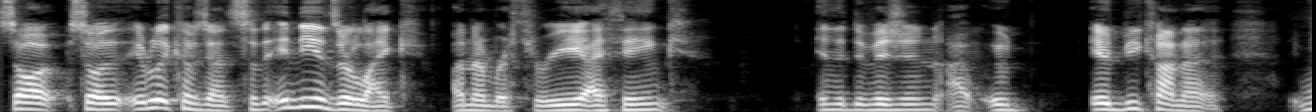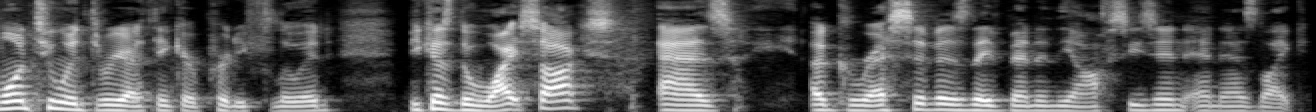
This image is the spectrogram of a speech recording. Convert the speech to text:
So, so it really comes down. So the Indians are like a number three, I think, in the division. I, it would it would be kind of one, two, and three. I think are pretty fluid because the White Sox, as aggressive as they've been in the offseason and as like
